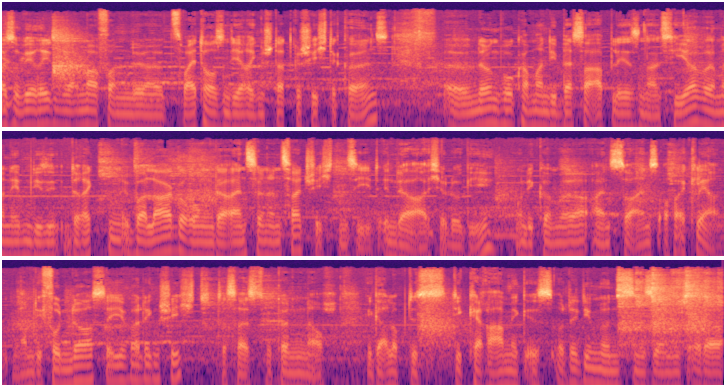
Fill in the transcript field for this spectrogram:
Also wir reden ja immer von der 2000-jährigen Stadtgeschichte Kölns. Äh, nirgendwo kann man die besser ablesen als hier, weil man eben die direkten Überlagerungen der einzelnen Zeitschichten sieht in der Archäologie. Und die können wir eins zu eins auch erklären. Wir haben die Funde aus der jeweiligen Schicht. Das heißt, wir können auch, egal ob das die Keramik ist oder die Münzen sind oder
